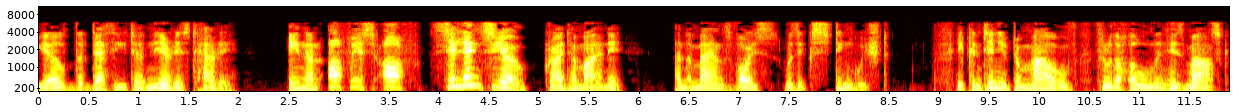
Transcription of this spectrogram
yelled the Death Eater nearest Harry. In an office off Silencio! cried Hermione, and the man's voice was extinguished. He continued to mouth through the hole in his mask,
